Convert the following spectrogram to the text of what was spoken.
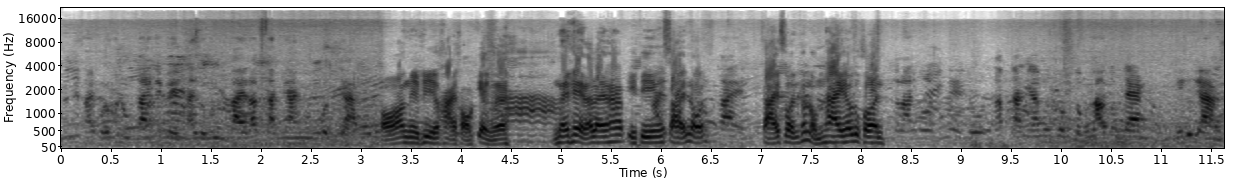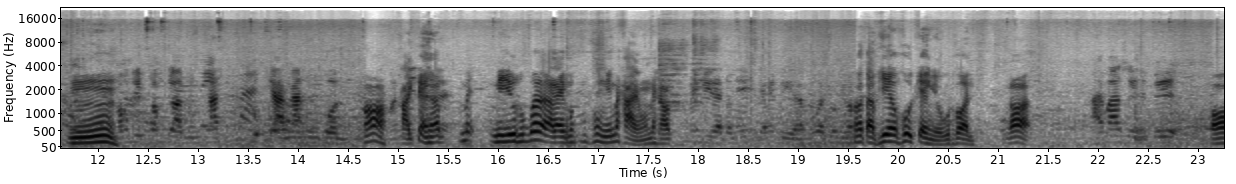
นั่นคือขายผลขนมไทยในเพจขายผลขนมไทยรับจัดงานมงคลทุกอย่างอ๋อนี่พี่เขาขายของเก่งเลยอ่าในเพจอะไรนะครับ อีกทีสายหนน ไทยสายฝนขนมไทยครับทุกคน ตลาดโนนเนี่ยดูรับจัดงานมงคลต้มขาวต้มแดงมีทุกอย่างอืม ของดีของยอดมงคลทุกอย่างงานมงคลอ๋อขายเก่งครับไม่มียูทูบเบอร์อะไรพวกนี้มาขายมั้างไหมครับไม่มีเลยตอนนี้ยังไม่มีครับเพราะว่าช่วงนี้เออแต่พี่ก็พูดเก่งอยู่ทุกคน ก็ ขายมา40ปีอ๋อ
